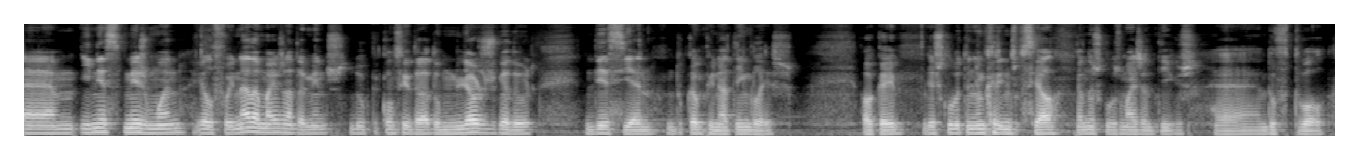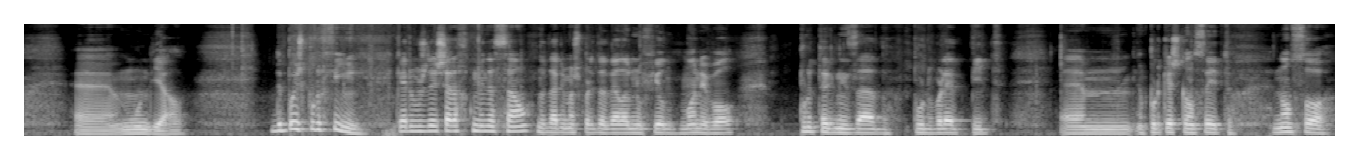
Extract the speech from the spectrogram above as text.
um, e nesse mesmo ano ele foi nada mais nada menos do que considerado o melhor jogador desse ano do campeonato inglês. Ok? Este clube tem um carinho especial, é um dos clubes mais antigos uh, do futebol uh, mundial. Depois, por fim, quero-vos deixar a recomendação de darem uma espreitadela no filme Moneyball, protagonizado por Brad Pitt, um, porque este conceito não só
